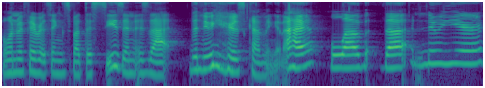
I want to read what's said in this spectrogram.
but one of my favorite things about this season is that the new year is coming, and I love the new year.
